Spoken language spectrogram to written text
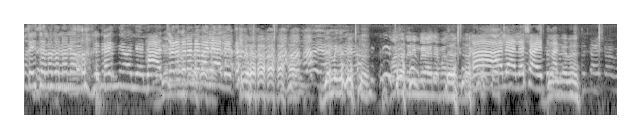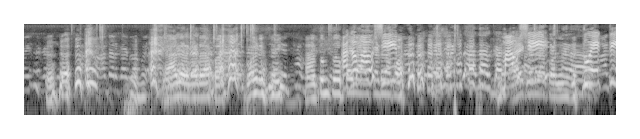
ते जनगणन हा जनगणने वाले आलेत हा, आल्या आल्या शाळेतून आल्या. आधार कार्ड दाखवा. कोण आहे तुम्ही? हा, तुमचं अगं पहिलं मावशी. मावशी. तू एकटी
